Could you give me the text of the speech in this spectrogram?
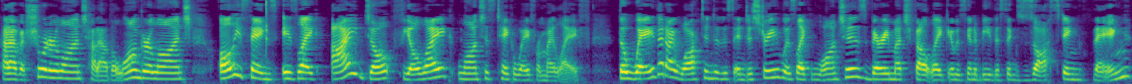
how to have a shorter launch, how to have a longer launch, all these things is like, I don't feel like launches take away from my life. The way that I walked into this industry was like launches very much felt like it was going to be this exhausting thing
